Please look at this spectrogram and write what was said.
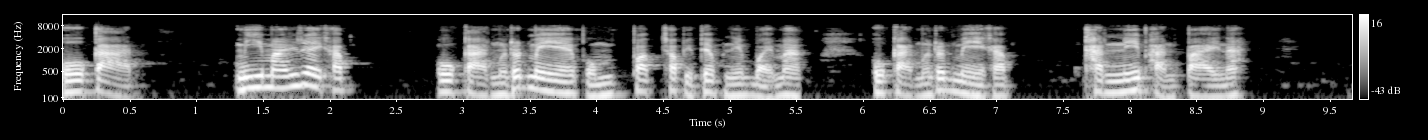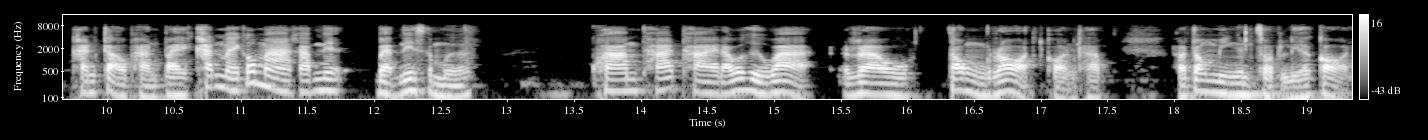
โอกาสมีมาเรื่อยๆครับ โอกาสเหมือนรถเมย์ผมชอบเปรียบเทียบแบบนี้บ่อยมาก โอกาสเหมือนรถเมย์ครับ คันนี้ผ่านไปนะ คันเก่าผ่านไป คันใหม่ก็มาครับเนี่ย แบบนี้เสมอ ความท้าทายเราก็คือว่า เราต้องรอดก่อนครับ เราต้องมีเงินสดเหลือก่อน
